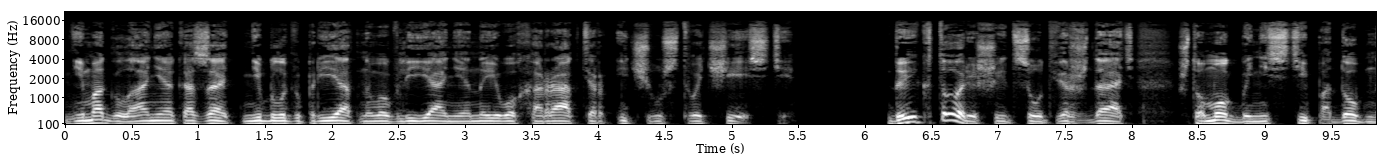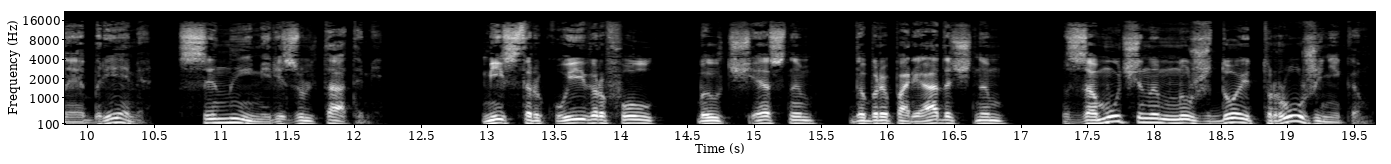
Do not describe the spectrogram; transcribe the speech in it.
не могла не оказать неблагоприятного влияния на его характер и чувство чести. Да и кто решится утверждать, что мог бы нести подобное бремя с иными результатами? Мистер Куиверфул был честным, добропорядочным, замученным нуждой тружеником,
